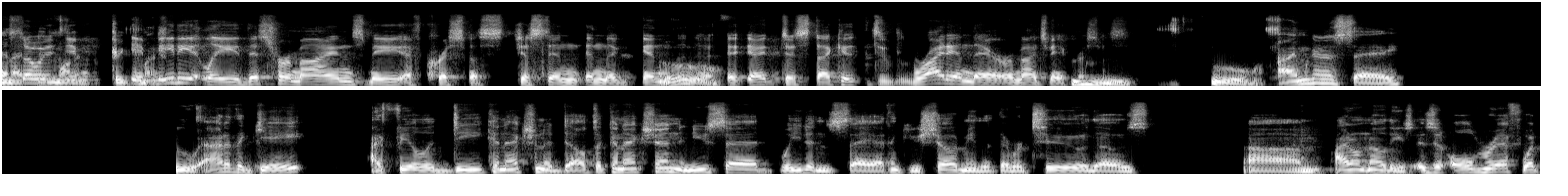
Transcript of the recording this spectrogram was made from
And so I didn't it- want to drink immediately, this reminds me of Christmas. Just in in the in the, it, it just like it's right in there. Reminds me of Christmas. Ooh, I'm gonna say. Ooh, out of the gate, I feel a D connection, a delta connection. And you said, well, you didn't say, I think you showed me that there were two of those. Um, I don't know these. Is it old riff? What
